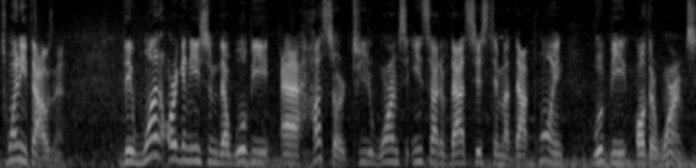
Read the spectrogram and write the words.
20,000. The one organism that will be a hazard to your worms inside of that system at that point would be other worms.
